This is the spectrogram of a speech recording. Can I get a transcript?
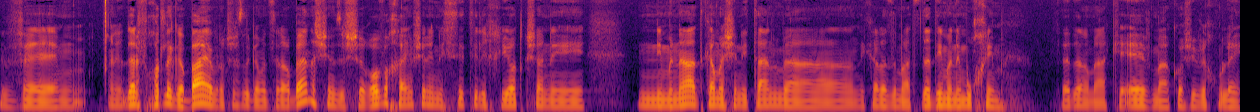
ואני יודע לפחות לגביי, אבל אני חושב שזה גם אצל הרבה אנשים, זה שרוב החיים שלי ניסיתי לחיות כשאני נמנע עד כמה שניתן מה... נקרא לזה, מהצדדים הנמוכים, בסדר? מהכאב, מהקושי וכולי.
